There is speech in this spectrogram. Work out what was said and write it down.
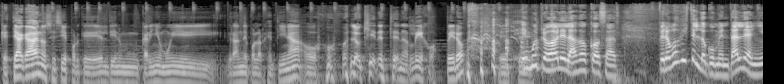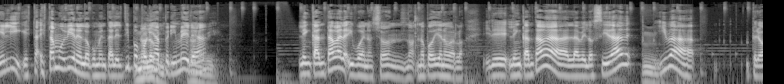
Que esté acá, no sé si es porque él tiene un cariño muy grande por la Argentina o, lo quieren tener lejos, pero este, Es muy probable las dos cosas. Pero vos viste el documental de Agnelli, que está, está muy bien el documental. El tipo no lo ponía vi, primera, no lo vi. le encantaba, la- y bueno, yo no, no podía no verlo. Y le, le encantaba la velocidad, Mm. iba, pero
